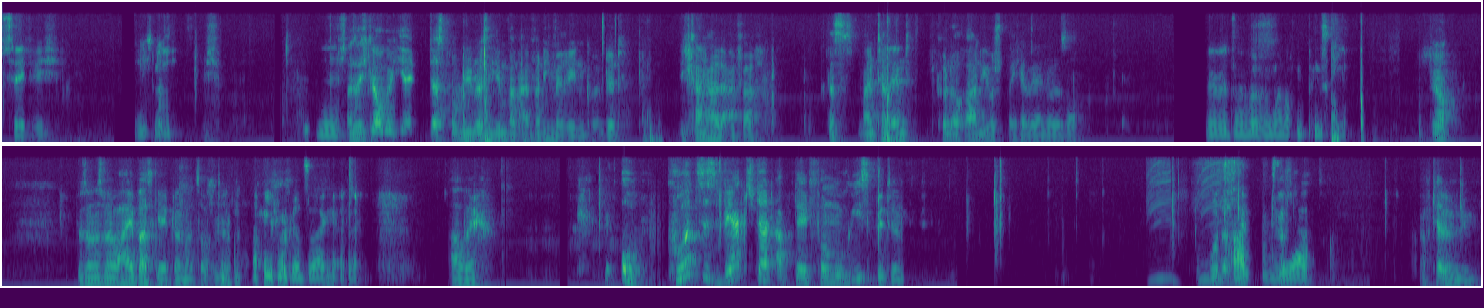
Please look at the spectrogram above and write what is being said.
Safe ich. ich nicht. Ich. Nicht. Also ich glaube, ihr habt das Problem, dass ihr irgendwann einfach nicht mehr reden könntet. Ich kann halt einfach. Das ist mein Talent. Ich könnte auch Radiosprecher werden oder so. Mir wird einfach irgendwann auf den Piss gehen. Ja. Besonders wenn wir Hyperscape dann mal zocken. Ne? ich wollte gerade sagen, Alter. Alter. Oh, kurzes Werkstatt-Update von Maurice, bitte. Frag wer. auf Telonym.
